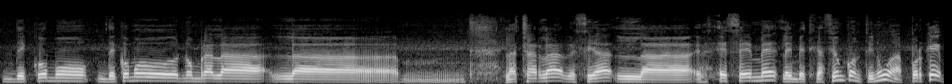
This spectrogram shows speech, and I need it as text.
de cómo, de cómo nombrar la, la, mm, la charla, decía la ECM, la investigación continúa. ¿Por qué?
